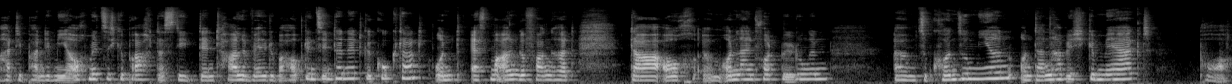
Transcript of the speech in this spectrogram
hat die Pandemie auch mit sich gebracht, dass die dentale Welt überhaupt ins Internet geguckt hat und erstmal angefangen hat, da auch ähm, Online-Fortbildungen ähm, zu konsumieren. Und dann habe ich gemerkt, boah,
